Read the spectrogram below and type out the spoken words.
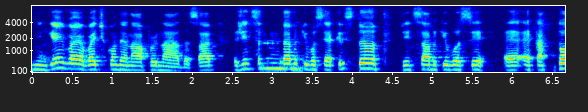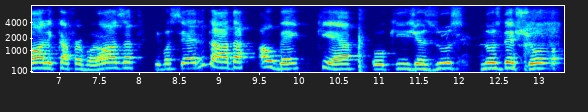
ninguém vai, vai te condenar por nada, sabe? A gente sabe que você é cristã, a gente sabe que você é, é católica, fervorosa e você é ligada ao bem que é o que Jesus nos deixou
